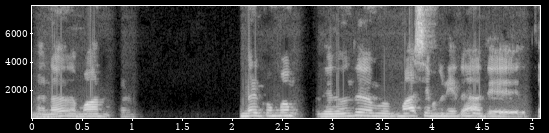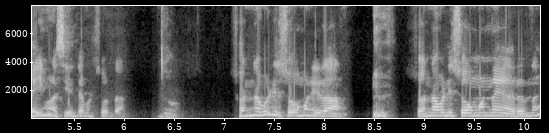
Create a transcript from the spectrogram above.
அதனால மான் இந்த மாதிரி கும்பம் இது வந்து மாசி மகனி தான் அது தை மாசியை தான் சொல்றாங்க. சொன்னபடி சோமன் இரான் சொன்னபடி சோமன்னா யாருன்னா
